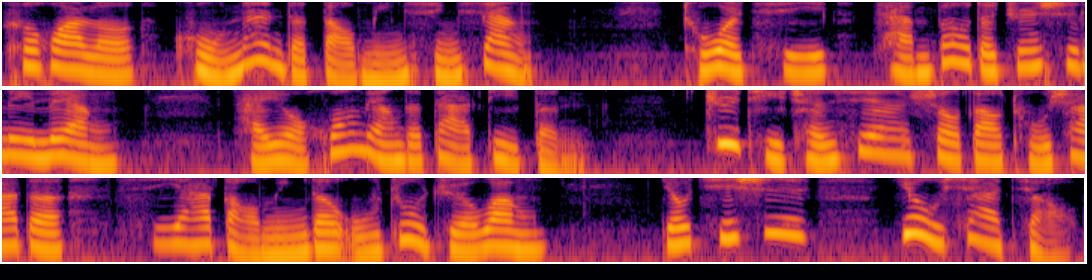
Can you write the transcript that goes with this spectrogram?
刻画了苦难的岛民形象，土耳其残暴的军事力量，还有荒凉的大地等，具体呈现受到屠杀的西阿岛民的无助绝望。尤其是右下角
